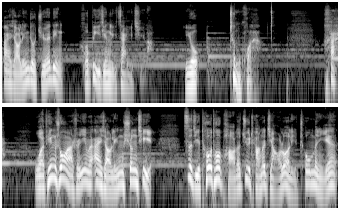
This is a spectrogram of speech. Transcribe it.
艾小玲就决定和毕经理在一起了。哟，这么快啊？嗨，我听说啊，是因为艾小玲生气。自己偷偷跑到剧场的角落里抽闷烟，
